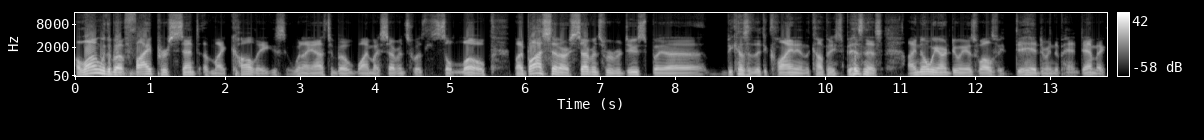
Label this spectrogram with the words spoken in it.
along with about 5% of my colleagues. When I asked about why my severance was so low, my boss said our severance were reduced by, uh, because of the decline in the company's business. I know we aren't doing as well as we did during the pandemic,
